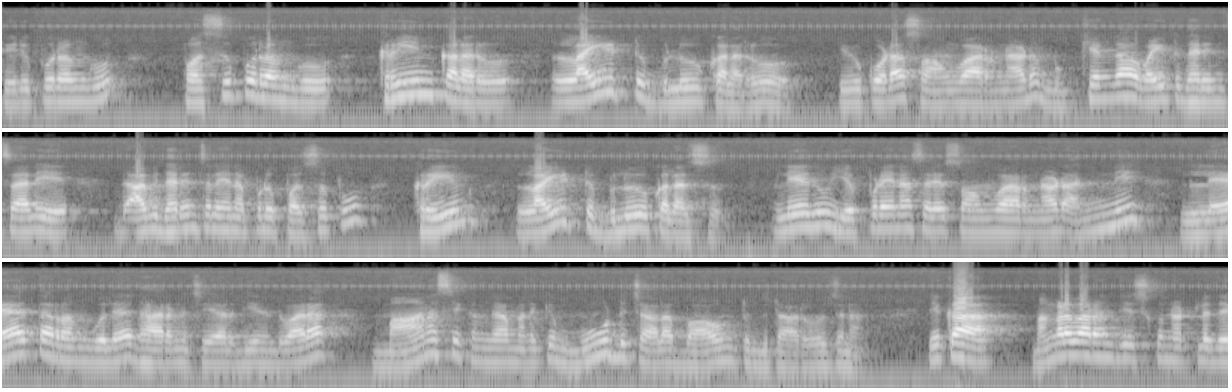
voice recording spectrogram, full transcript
తెలుపు రంగు పసుపు రంగు cream colour light blue colour. ఇవి కూడా సోమవారం నాడు ముఖ్యంగా వైట్ ధరించాలి. అవి ధరించలేనప్పుడు పసుపు క్రీమ్ లైట్ బ్లూ కలర్స్. లేదు ఎప్పుడైనా సరే సోమవారం నాడు అన్ని లేత రంగులే ధారణ చేయాలి. దీని ద్వారా మానసికంగా మనకి మూడ్ చాలా బాగుంటుంది ఆ రోజున. ఇక మంగళవారం తీసుకున్నట్లయితే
